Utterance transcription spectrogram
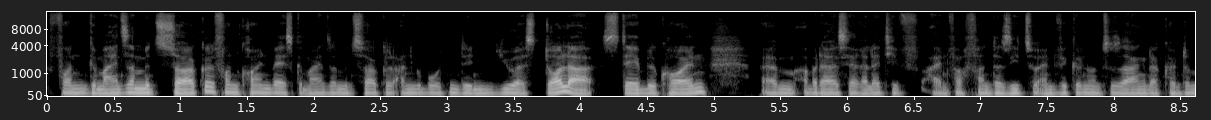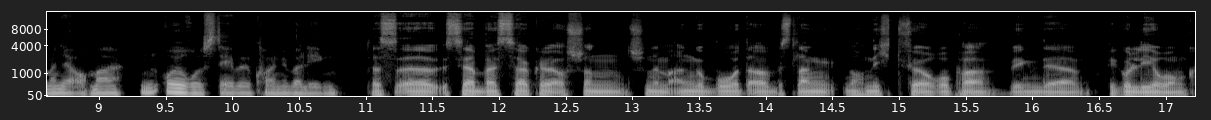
von gemeinsam mit Circle, von Coinbase gemeinsam mit Circle angeboten den US-Dollar Stablecoin. Ähm, aber da ist ja relativ einfach Fantasie zu entwickeln und zu sagen, da könnte man ja auch mal einen Euro-Stablecoin überlegen. Das äh, ist ja bei Circle auch schon, schon im Angebot, aber bislang noch nicht für Europa wegen der Regulierung.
